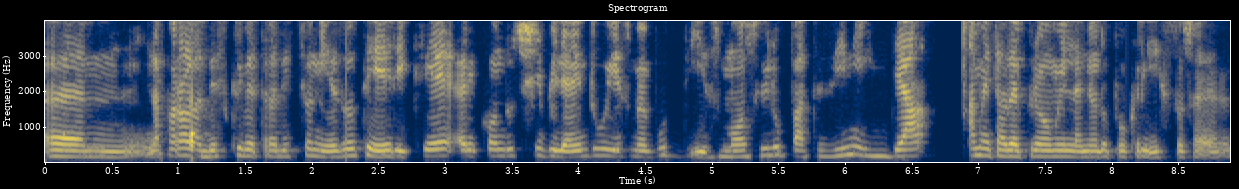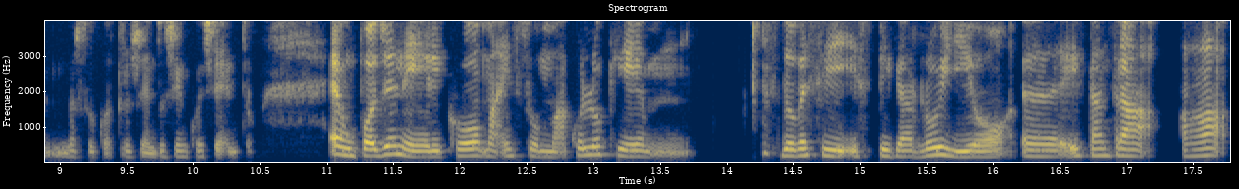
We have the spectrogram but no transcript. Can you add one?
Ehm, la parola descrive tradizioni esoteriche riconducibili a induismo e buddismo sviluppatesi in India a metà del primo millennio d.C., cioè verso il 400-500. È un po' generico, ma insomma quello che mhmm, se dovessi spiegarlo io, ehm, il tantra ha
